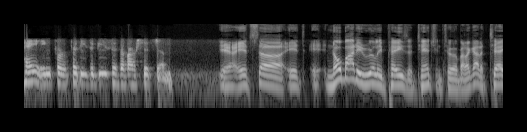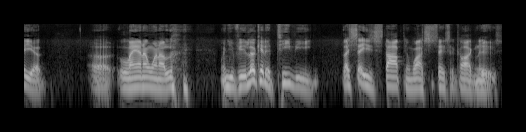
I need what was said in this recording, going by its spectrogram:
paying for, for these abuses of our system. Yeah, it's uh, it, it nobody really pays attention to it, but I got to tell you, uh, Lana, when I look, when you, if you look at a TV, let's say you stopped and watched the six o'clock news.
